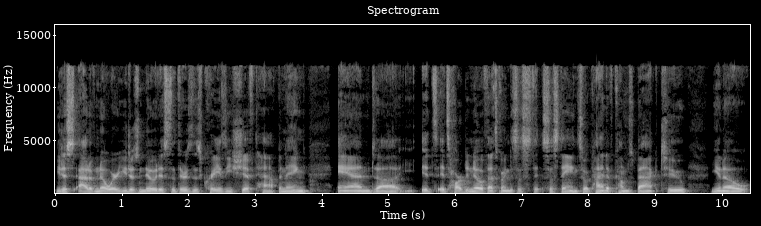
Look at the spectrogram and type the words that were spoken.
you just out of nowhere, you just notice that there's this crazy shift happening, and uh, it's it's hard to know if that's going to sus- sustain. So it kind of comes back to you know,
